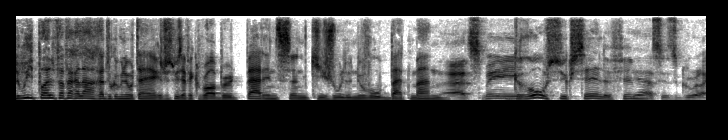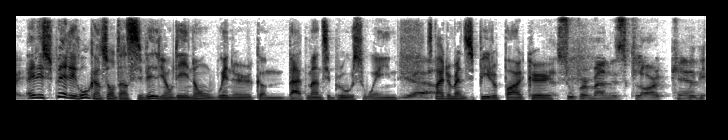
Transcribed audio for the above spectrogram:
Louis-Paul Favarala, Radio Communautaire. Je suis avec Robert Pattinson qui joue le nouveau Batman. That's me. Gros succès, le film. Yes, it's great. Hey, les super-héros, quand ils sont en civil, ils ont des noms winner, comme Batman, c'est Bruce Wayne. Yeah. Spider-Man, c'est Peter Parker. Superman is Clark Kent. Oui,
